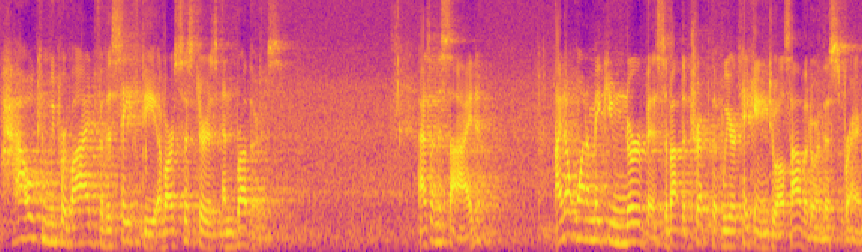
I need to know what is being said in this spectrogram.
How can we provide for the safety of our sisters and brothers? As an aside, I don't want to make you nervous about the trip that we are taking to El Salvador this spring.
